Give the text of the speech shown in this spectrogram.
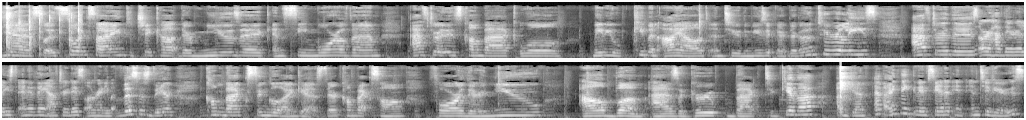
Yes, so it's so exciting to check out their music and see more of them. After this comeback, we'll maybe keep an eye out into the music that they're going to release after this. Or have they released anything after this already? But this is their comeback single, I guess. Their comeback song for their new album as a group back together again. And I think they've said it in interviews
